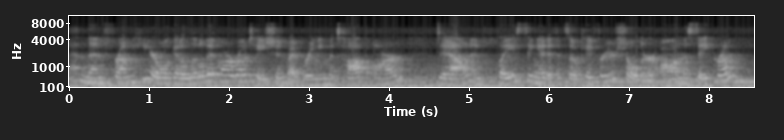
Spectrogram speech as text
And then from here, we'll get a little bit more rotation by bringing the top arm down and placing it, if it's okay for your shoulder, on the sacrum.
